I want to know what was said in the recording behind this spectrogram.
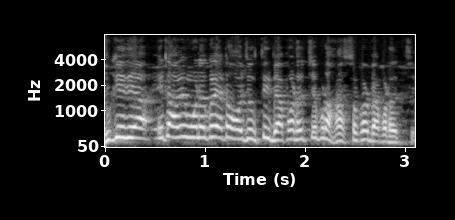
ঢুকিয়ে দেওয়া, এটা আমি মনে করি একটা অযৌক্তিক ব্যাপার হচ্ছে, পুরো হাস্যকর ব্যাপার হচ্ছে।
